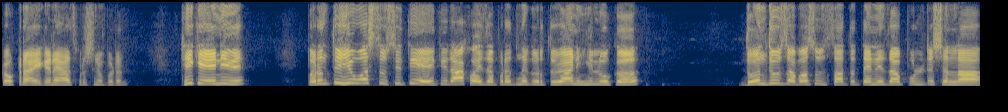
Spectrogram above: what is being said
डॉक्टर आहे का नाही? हाच प्रश्न पडेल. ठीक आहे एनिवे परंतु ही वस्तुस्थिती आहे ती दाखवायचा प्रयत्न करतोय आणि ही लोक दोन दिवसापासून सातत्याने जा पोलीस स्टेशनला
